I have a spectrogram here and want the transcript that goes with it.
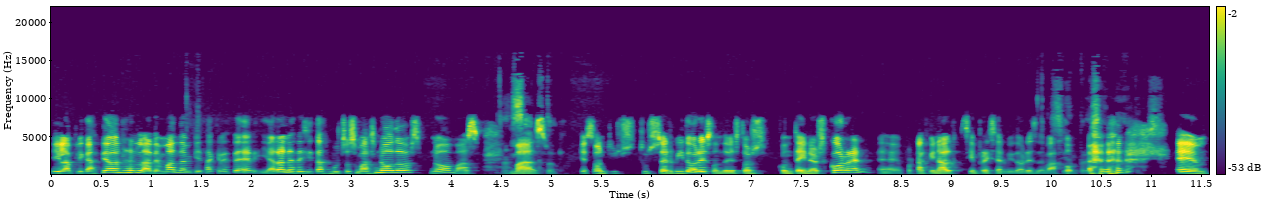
y la aplicación, la demanda empieza a crecer y ahora necesitas muchos más nodos, ¿no? Más, más que son tus, tus, servidores donde estos containers corren, eh, porque al final siempre hay servidores debajo. eh,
